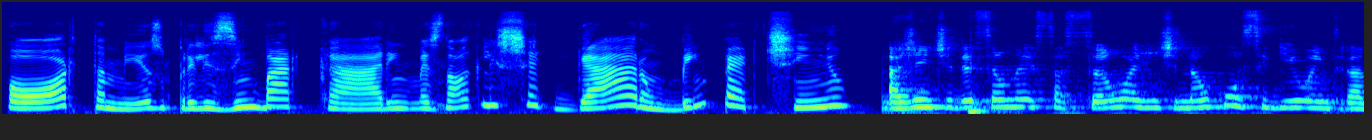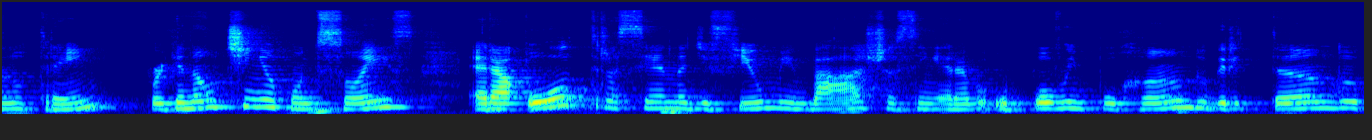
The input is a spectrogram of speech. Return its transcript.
porta mesmo, para eles embarcarem, mas na hora que eles chegaram bem pertinho. A gente desceu na estação, a gente não conseguiu entrar no trem, porque não tinha condições. Era outra cena de filme embaixo, assim, era o povo empurrando, gritando,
